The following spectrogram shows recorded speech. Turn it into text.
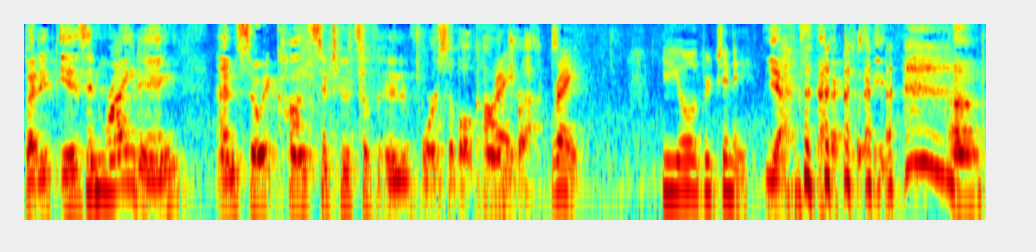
but it is in writing, and so it constitutes an enforceable contract. Right. Right. Ye old Virginia. Yeah, exactly. um,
